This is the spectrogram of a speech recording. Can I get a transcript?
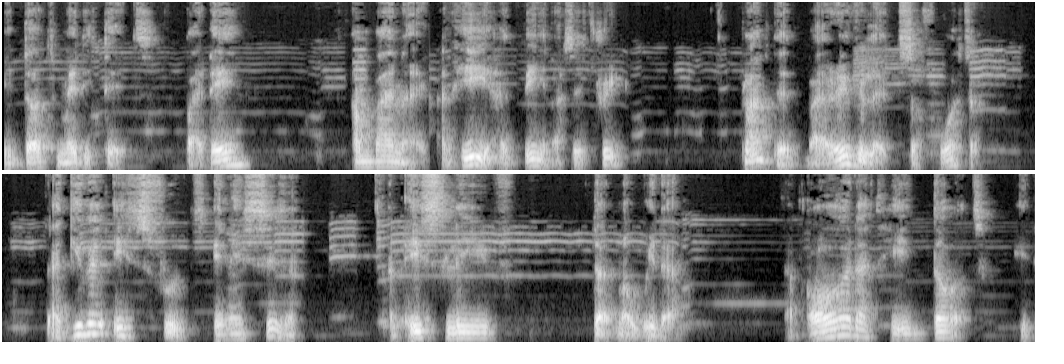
he doth meditate by day and by night. And he had been as a tree planted by rivulets of water, that giveth its fruit in its season, and its leaf doth not wither. And all that he doth it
